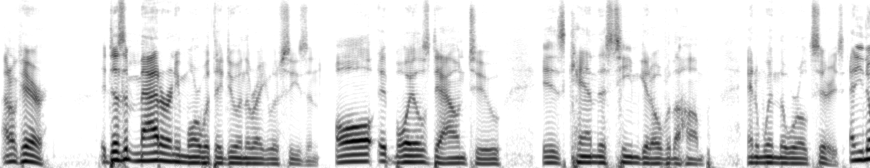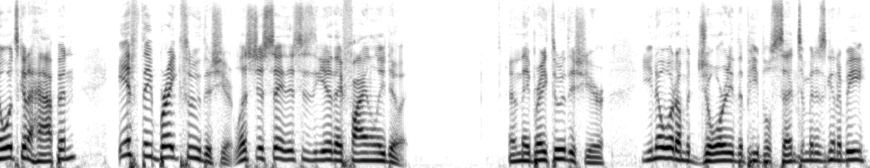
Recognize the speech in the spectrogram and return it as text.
I don't care. It doesn't matter anymore what they do in the regular season. All it boils down to is can this team get over the hump and win the World Series? And you know what's going to happen? If they break through this year, let's just say this is the year they finally do it, and they break through this year, you know what a majority of the people's sentiment is going to be?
